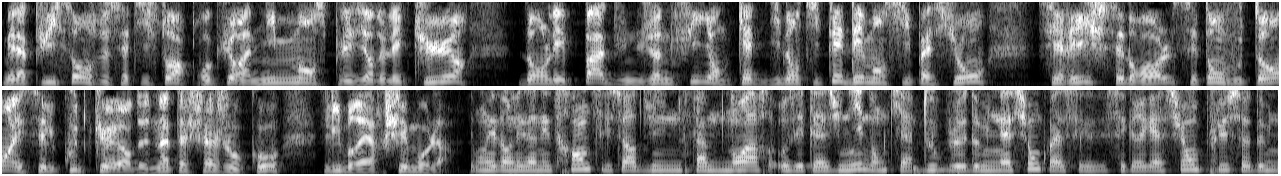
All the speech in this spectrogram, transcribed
mais la puissance de cette histoire procure un immense plaisir de lecture dans les pas d'une jeune fille en quête d'identité, d'émancipation. C'est riche, c'est drôle, c'est envoûtant et c'est le coup de cœur de Natacha Joko, libraire chez Mola. On est dans les années 30, c'est l'histoire d'une femme noire aux États-Unis, donc il y a double domination, quoi, ségrégation plus domination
